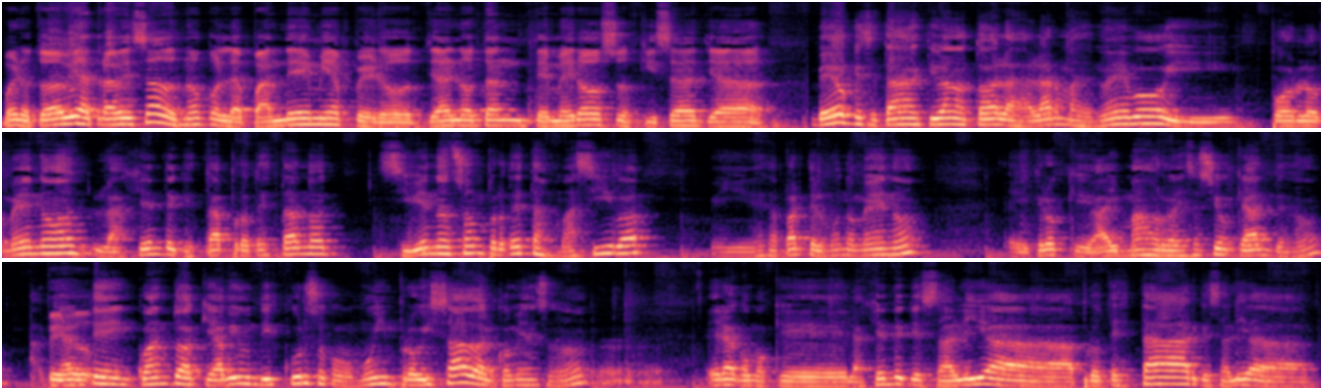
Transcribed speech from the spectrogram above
bueno, todavía atravesados ¿no? con la pandemia, pero ya no tan temerosos, quizás ya... Veo que se están activando todas las alarmas de nuevo y por lo menos la gente que está protestando, si bien no son protestas masivas y en esta parte del mundo menos, eh, creo que hay más organización que antes, ¿no? Que Pero- antes en cuanto a que había un discurso como muy improvisado al comienzo, ¿no? Era como que la gente que salía a protestar, que salía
